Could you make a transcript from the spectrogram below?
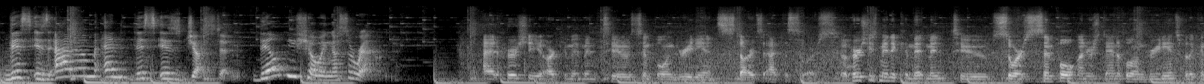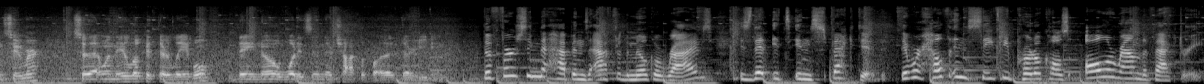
This is Adam and this is Justin. They'll be showing us around. At Hershey, our commitment to simple ingredients starts at the source. So Hershey's made a commitment to source simple, understandable ingredients for the consumer so that when they look at their label, they know what is in their chocolate bar that they're eating. The first thing that happens after the milk arrives is that it's inspected. There were health and safety protocols all around the factory.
